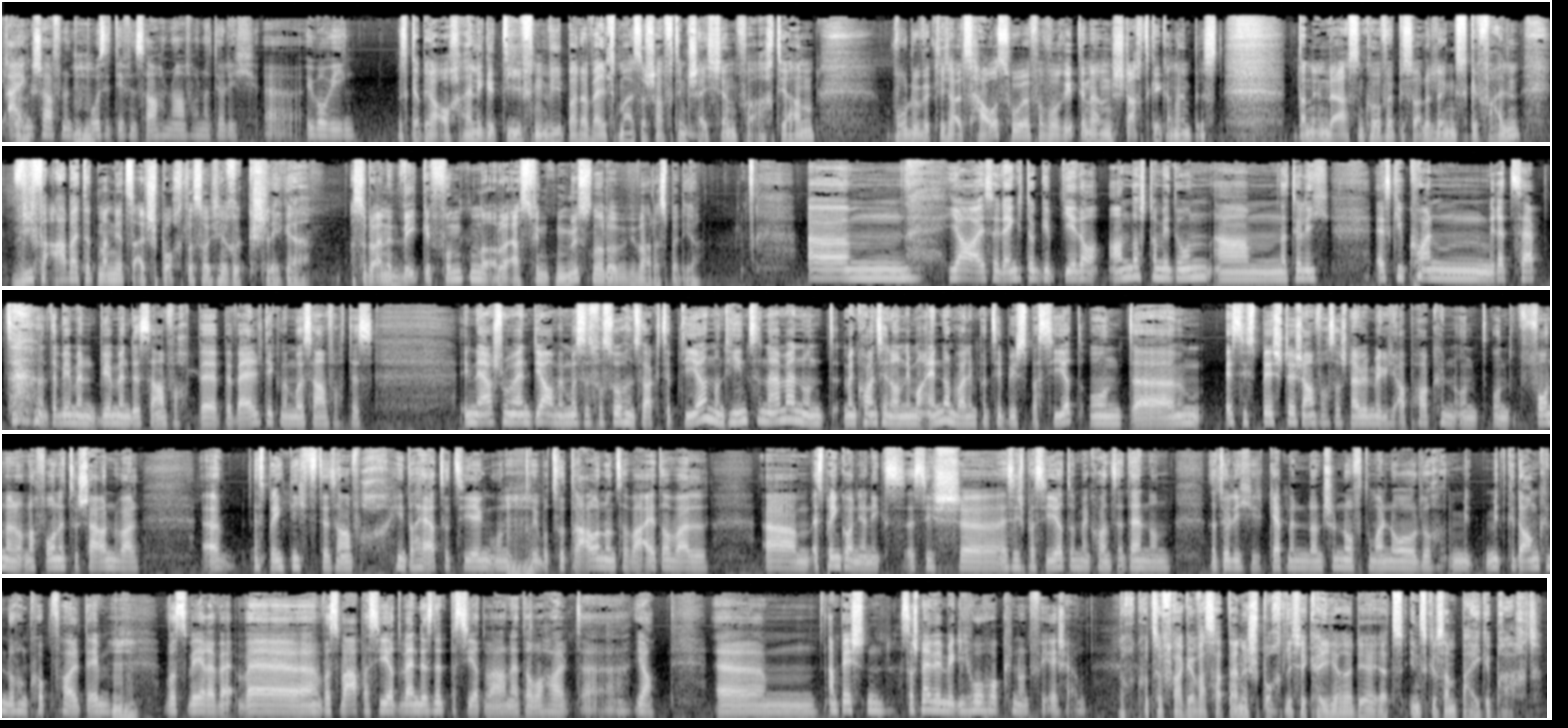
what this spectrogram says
die Eigenschaften ja. und die mhm. positiven Sachen einfach natürlich äh, überwiegen. Es gab ja auch einige Tiefen, wie bei der Weltmeisterschaft in Tschechien vor acht Jahren, wo du wirklich als haushohe Favoritin an den Start gegangen bist. Dann in der ersten Kurve bist du allerdings gefallen. Wie verarbeitet man jetzt als Sportler solche Rückschläge? Hast du da einen Weg gefunden oder erst finden müssen oder wie war das bei dir? Ähm, ja, also ich denke, da gibt jeder anders damit um. Ähm, natürlich, es gibt kein Rezept, wie man, wie man das einfach be bewältigt. Man muss einfach das im ersten Moment, ja, man muss es versuchen zu akzeptieren und hinzunehmen und man kann es ja noch nicht mehr ändern, weil im Prinzip ist es passiert und ähm, es ist das Beste, ist einfach so schnell wie möglich abhaken und, und vorne nach vorne zu schauen, weil äh, es bringt nichts, das einfach hinterherzuziehen und mhm. drüber zu trauen und so weiter, weil ähm, es bringt gar ja nichts. Es ist, äh, es ist passiert und man kann es nicht ändern. Natürlich geht man dann schon oft mal noch durch, mit, mit Gedanken durch den Kopf halt eben, mhm. was wäre, was war passiert, wenn das nicht passiert war, nicht? Aber halt, äh, ja, ähm, am besten so schnell wie möglich hochhocken und ihre schauen. Noch kurze Frage, was hat deine sportliche Karriere dir jetzt insgesamt beigebracht?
